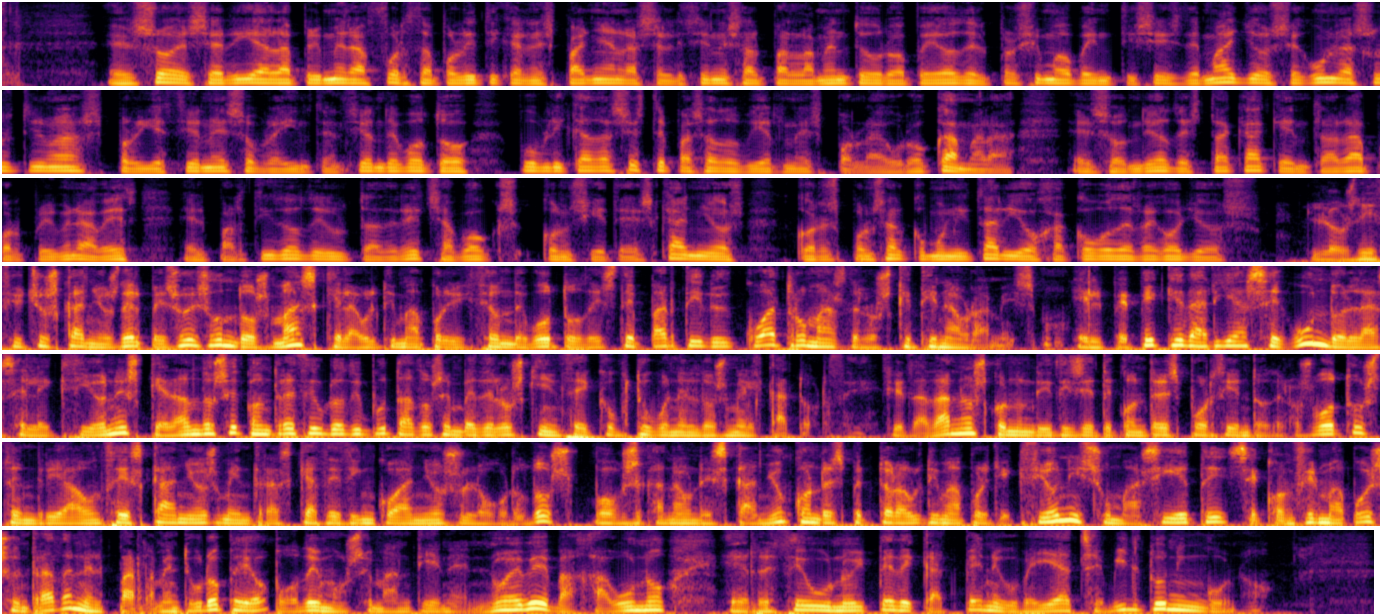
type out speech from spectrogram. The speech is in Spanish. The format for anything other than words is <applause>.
El PSOE sería la primera fuerza política en España en las elecciones al Parlamento Europeo del próximo 26 de mayo, según las últimas proyecciones sobre intención de voto publicadas este pasado viernes por la Eurocámara. El sondeo destaca que entrará por primera vez el partido de ultraderecha Vox con siete escaños. Corresponsal comunitario Jacobo de Regoyos. Los 18 escaños del PSOE son dos más que la última proyección de voto de este partido y cuatro más de los que tiene ahora mismo. El PP quedaría segundo en las elecciones, quedándose con 13 eurodiputados en vez de los 15 que obtuvo en el 2014. Ciudadanos, con un 17,3% de los votos, tendría 11 escaños, mientras que hace 5 años logró dos. Vox gana un escaño con respecto a la última proyección y suma 7. Se confirma pues su entrada en el Parlamento Europeo. Podemos se mantiene en 9, baja 1, RC1 y PDCAT, PNV y ninguno.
